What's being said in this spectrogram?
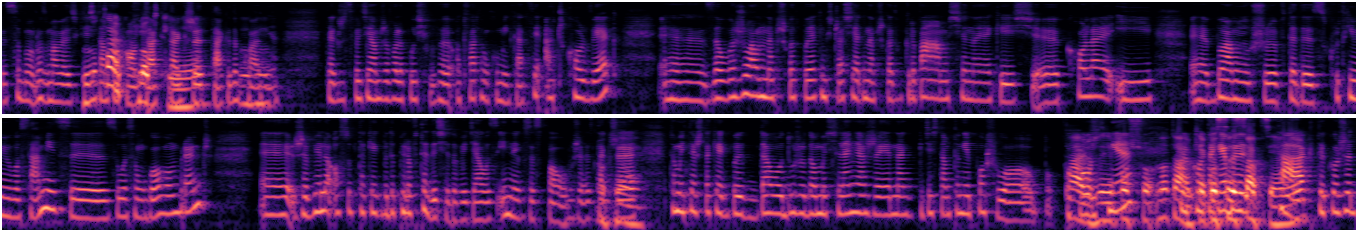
e, sobą rozmawiać gdzieś No tam tak, po kontakt. plotki, Także nie? tak, dokładnie. Także stwierdziłam, że wolę pójść w otwartą komunikację, aczkolwiek e, zauważyłam na przykład po jakimś czasie, jak na przykład wgrywałam się na jakieś e, kole i e, byłam już wtedy z krótkimi włosami, z, z łysą głową wręcz, e, że wiele osób tak jakby dopiero wtedy się dowiedziało z innych zespołów, że także to mi też tak jakby dało dużo do myślenia, że jednak gdzieś tam to nie poszło po, Tak, że nie poszło- no tak, tylko jako tak jakby, sensacja, nie? Tak, tylko że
